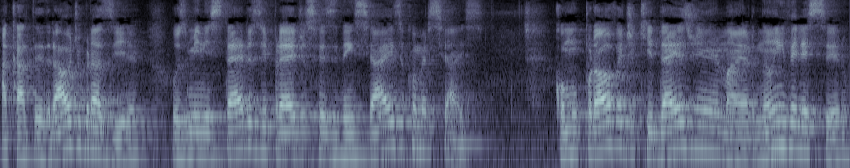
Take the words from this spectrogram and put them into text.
a Catedral de Brasília, os ministérios e prédios residenciais e comerciais. Como prova de que ideias de Niemeyer não envelheceram,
